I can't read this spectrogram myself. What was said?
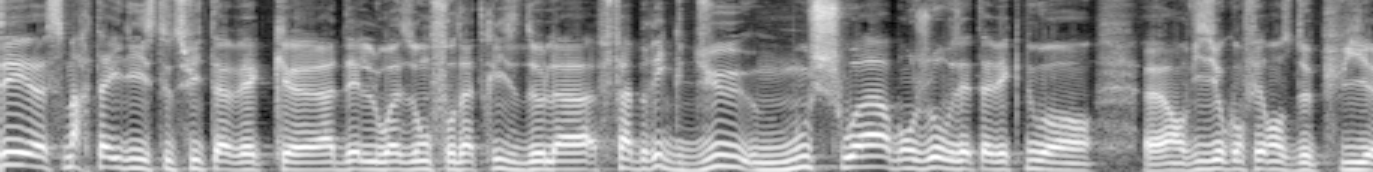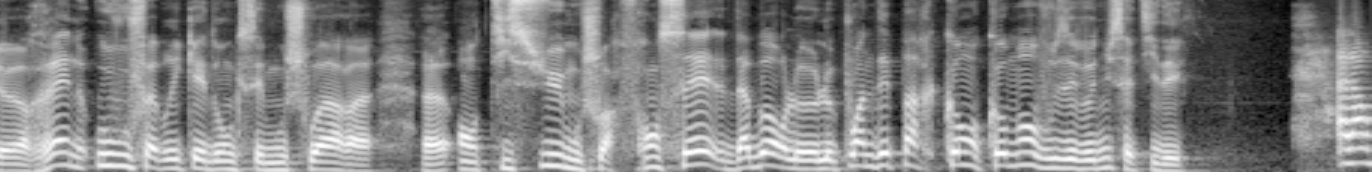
C'est euh, Smart Ideas tout de suite avec euh, Adèle Loison, fondatrice de la Fabrique du Mouchoir. Bonjour, vous êtes avec nous en, euh, visioconférence depuis Rennes où vous fabriquez donc ces mouchoirs en tissu, mouchoirs français. D'abord, le, point de départ, quand, comment vous est venue cette idée? Alors,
